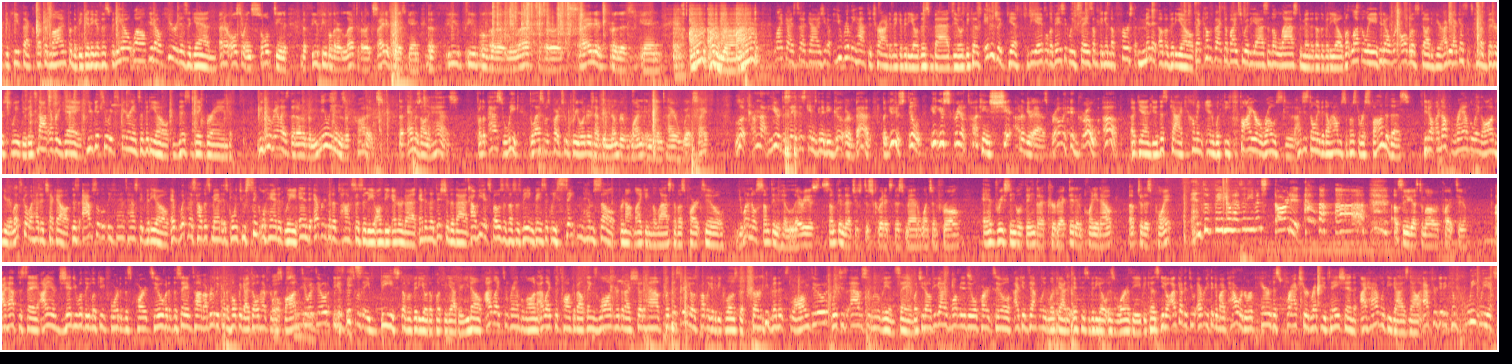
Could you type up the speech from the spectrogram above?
wanted to keep that clip in mind from the beginning of this video, well, you know, here it is again. and are also insulting the few people that are left that are excited for this game. The few people that are left that are excited for this game. Are you out of your mind? Like I said, guys, you know, you really have to try to make a video this bad, dude, because it is a gift to be able to basically say something in the first minute of a video that comes back to bite you in the ass in the last minute of the video. But luckily, you know, we're almost done here. I mean, I guess it's kind of bittersweet, dude. It's not every day you get to experience a video this big brained. You do realize that out of the millions of products that Amazon has, for the past week, The Last of Us Part 2 pre-orders have been number one in the entire website. Look, I'm not here to say this game's gonna be good or bad, but you just still, you, you're straight up talking shit out of your ass, bro. Grow up. Again, dude, this guy coming in with the fire roast, dude. I just don't even know how I'm supposed to respond to this. You know, enough rambling on here. Let's go ahead and check out this absolutely fantastic video and witness how this man is going to single-handedly end every bit of toxicity on the internet. And in addition to that, how he exposes us as being basically Satan himself for not liking The Last of Us Part 2. You wanna know something hilarious? Something that just discredits this man once and for all? Every single thing that I've corrected and pointed out up to this point, and the video hasn't even started! I'll see you guys tomorrow with part two. I have to say, I am genuinely looking forward to this part too, but at the same time, I'm really kind of hoping I don't have to Oh, respond to it, dude, because this was a beast of a video to put together. You know, I like to ramble on, I like to talk about things longer than I should have, but this video is probably going to be close to 30 minutes long, dude, which is absolutely insane. But you know, if you guys want me to do a part two, I can definitely look at it if his video is worthy, because, you know, I've got to do everything in my power to repair this fractured reputation I have with you guys now after getting completely exposed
